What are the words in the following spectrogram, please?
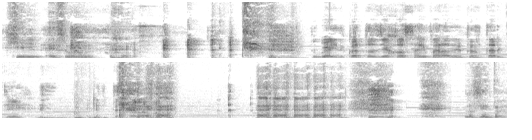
Gil es un. Güey, ¿cuántos viejos hay para detectar que.? Lo siento.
